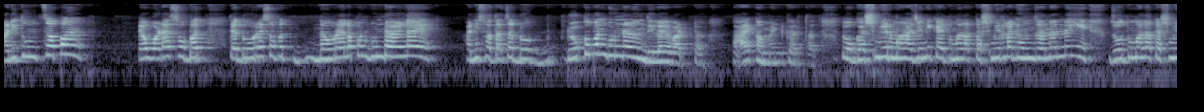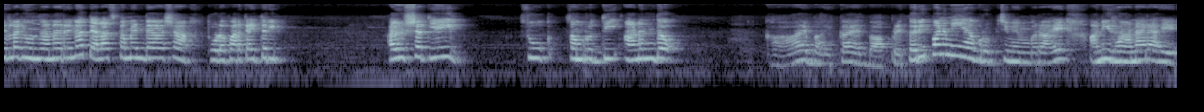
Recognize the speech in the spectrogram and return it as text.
आणि तुमचं पण. त्या वड्यासोबत त्या दोऱ्यासोबत नवऱ्याला पण गुंडाळलंय. आणि स्वतःचं डो डोकं पण गुंडाळून दिलंय वाटतं. काय कमेंट करतात? तो कश्मीर महाजनी काय तुम्हाला काश्मीरला घेऊन जाणार नाही जो तुम्हाला काश्मीरला घेऊन जाणार आहे ना त्यालाच कमेंट द्या अशा. थोडंफार काहीतरी आयुष्यात येईल. सुख समृद्धी आनंद. काय बायका आहेत बापरे. तरी पण मी या ग्रुपची मेंबर आहे आणि राहणार आहे.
